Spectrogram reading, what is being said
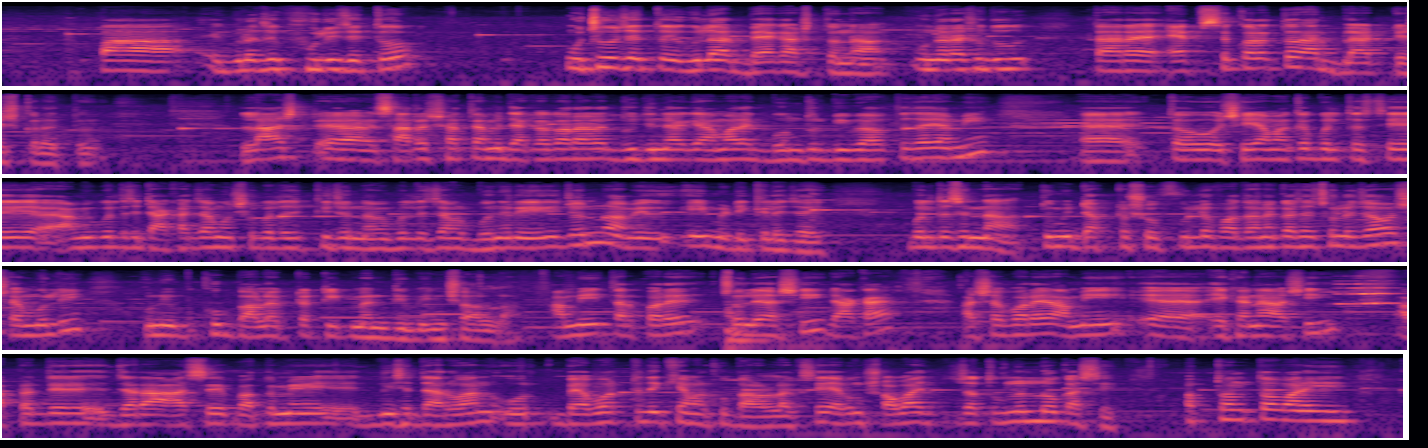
পা, এগুলো যে ফুলে যেত উঁচু যেত, এগুলো আর ব্যাগ আসতো না। ওনারা শুধু তারা অ্যাপসে করাতো আর ব্লাড টেস্ট করাতো। লাস্ট স্যারের সাথে আমি দেখা করার দুদিন আগে আমার এক বন্ধুর বিবাহ হতে যাই আমি। তো সে আমাকে বলতেছে আমি বলতেছি ঢাকা যাব সে বলতেছে কী জন্য? আমি বলতেছি আমার বোনের এই জন্য আমি এই মেডিকেলে যাই। বলতেছে না তুমি ডক্টর শফিউল্লাহ প্রধানের কাছে চলে যাও শ্যামলি উনি খুব ভালো একটা ট্রিটমেন্ট দিবে ইনশাল্লাহ আমি তারপরে চলে আসি ঢাকায়। আসার পরে আমি এখানে আসি। আপনাদের যারা আছে প্রথমে নিচে দারোয়ান ওর ব্যবহারটা দেখে আমার খুব ভালো লাগছে এবং সবাই যতগুলো লোক আছে অত্যন্ত মানে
